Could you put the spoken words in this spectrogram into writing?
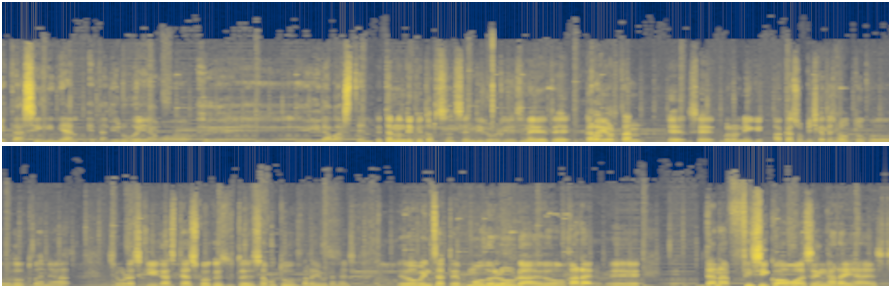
eta hasi ginean, eta diru gehiago e, irabazten. Eta nondik etortzen zen diru hori? Esan nahi dute, garai hortan, e, ze, bueno, nik akaso pixkat ezagutuko dut, baina segurazki gazte askok ez dute ezagutu garai hura, ez? Edo behintzate modelo hura, edo gara, e, e, dana fizikoagoa zen garaia, ez?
